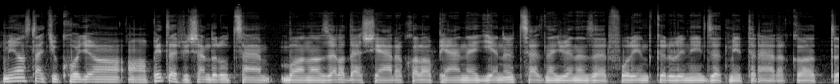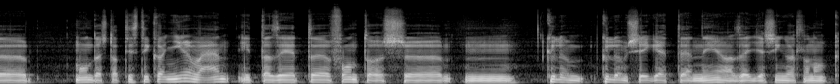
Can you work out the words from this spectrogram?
mi azt látjuk, hogy a, a Péterfi Sándor utcában az eladási árak alapján egy ilyen 540 ezer forint körüli négyzetméter árakat mond a statisztika. Nyilván itt azért fontos mm, külön, különbséget tenni az egyes ingatlanok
